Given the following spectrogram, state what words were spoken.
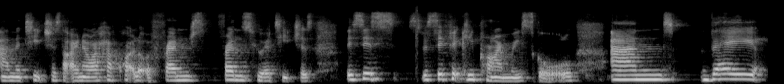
and the teachers that I know. I have quite a lot of friends friends who are teachers. This is specifically primary school, and they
